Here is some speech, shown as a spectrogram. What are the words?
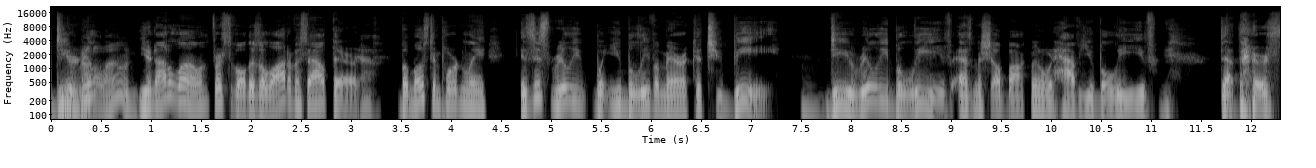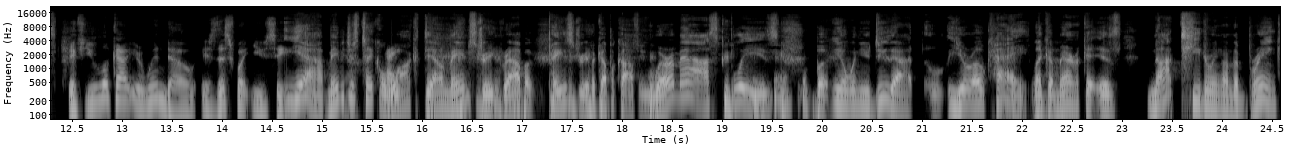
do you're you really, not alone. You're not alone. First of all, there's a lot of us out there. But most importantly, is this really what you believe America to be? Mm. Do you really believe, as Michele Bachmann would have you believe, that there's if you look out your window is this what you see yeah maybe yeah. just take a right. walk down main street grab a pastry and a cup of coffee wear a mask please but you know when you do that you're okay like yeah. america is not teetering on the brink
